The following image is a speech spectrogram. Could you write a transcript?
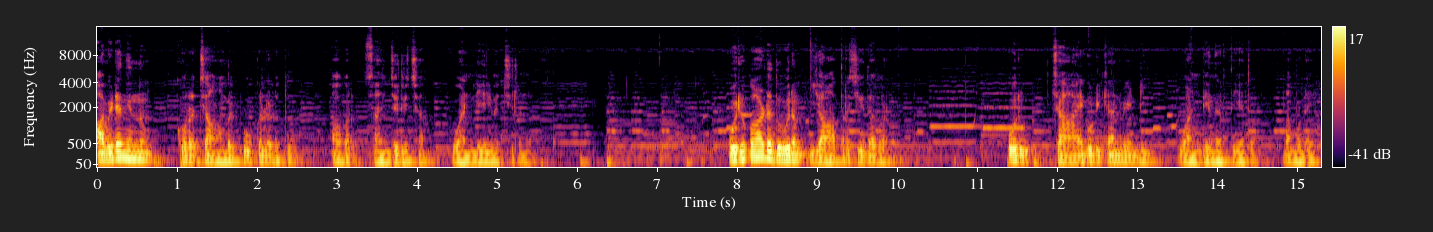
അവിടെ നിന്നും കുറച്ച് ആമ്പൽപ്പൂക്കൾ എടുത്തു അവർ സഞ്ചരിച്ച വണ്ടിയിൽ വെച്ചിരുന്നു. ഒരുപാട് ദൂരം യാത്ര ചെയ്തവർ ഒരു ചായ കുടിക്കാൻ വേണ്ടി വണ്ടി നിർത്തിയത് നമ്മുടെ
